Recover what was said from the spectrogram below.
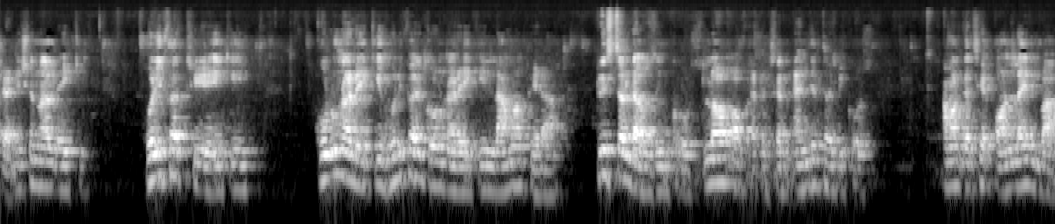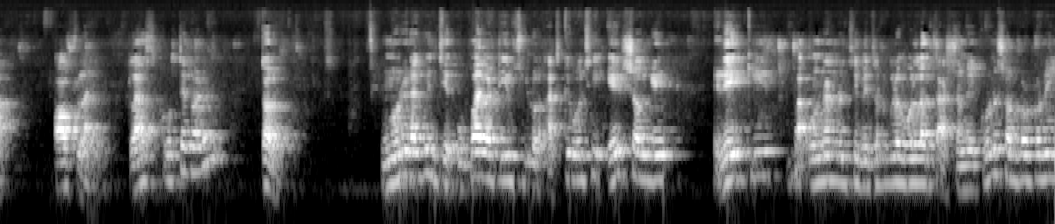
traditional reiki, holy fire three reiki, Karuna reiki holy fire Karuna reiki, Lama Fera crystal dowsing course law of attraction angel therapy course আমার কাছে অনলাইন বা অফলাইন ক্লাস করতে পারেন। তবে মনে রাখবেন যে উপায় বা টিপসগুলো আজকে বলছি, এর সঙ্গে রেকি বা অন্যান্য যে মেথডগুলো বললাম, তার সঙ্গে কোনো সম্পর্ক নেই,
